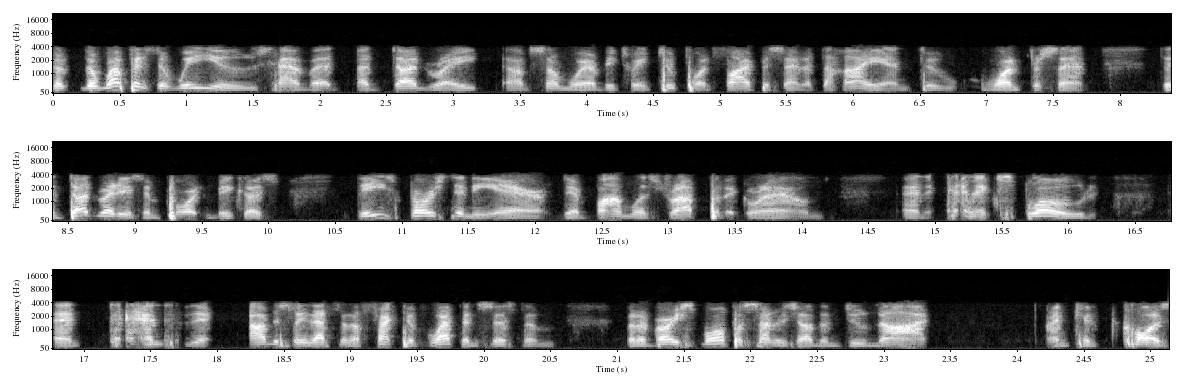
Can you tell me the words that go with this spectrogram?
The, the weapons that we use have a, a dud rate of somewhere between 2.5% at the high end to 1%. The dud rate is important because these burst in the air, their bomblets drop to the ground and, and explode. And, and the, obviously, that's an effective weapon system, but a very small percentage of them do not and can cause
